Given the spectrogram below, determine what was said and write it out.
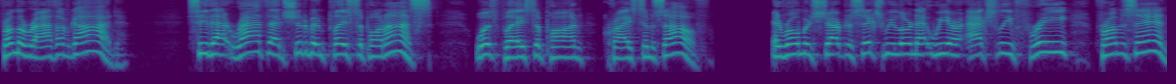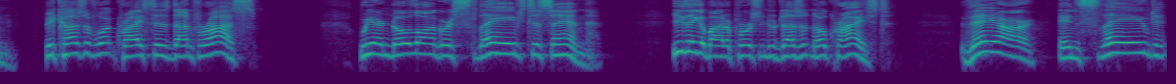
from the wrath of God. See, that wrath that should have been placed upon us was placed upon Christ Himself. In Romans chapter 6, we learn that we are actually free from sin because of what Christ has done for us. We are no longer slaves to sin. You think about a person who doesn't know Christ, they are enslaved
